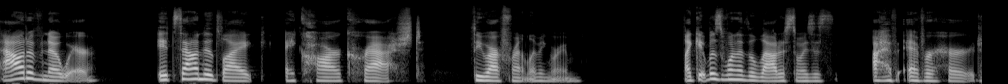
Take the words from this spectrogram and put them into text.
out of nowhere, it sounded like a car crashed through our front living room. Like it was one of the loudest noises I have ever heard.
